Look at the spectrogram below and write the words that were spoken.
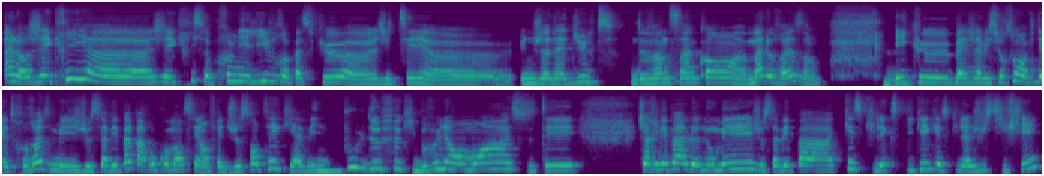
Alors j'ai écrit euh, j'ai écrit ce premier livre parce que euh, j'étais euh, une jeune adulte de 25 ans malheureuse mmh. et que ben, j'avais surtout envie d'être heureuse mais je savais pas par où commencer en fait je sentais qu'il y avait une boule de feu qui brûlait en moi c'était j'arrivais pas à le nommer je savais pas qu'est-ce qu'il expliquait qu'est-ce qu'il a justifié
